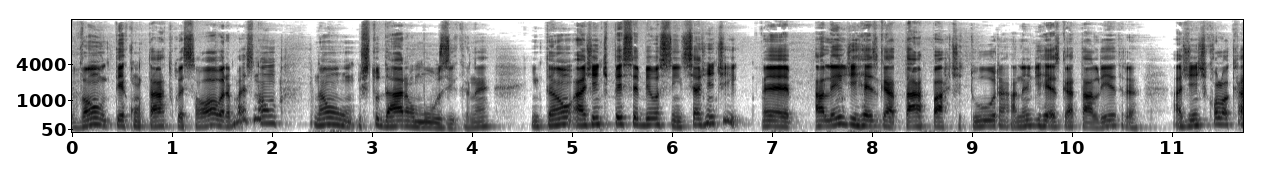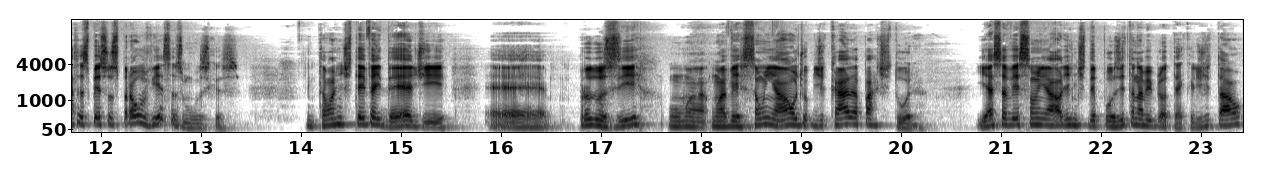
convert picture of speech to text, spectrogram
vão ter contato com essa obra, mas não, não estudaram música, né? Então, a gente percebeu assim, se a gente, é, além de resgatar a partitura, além de resgatar a letra, a gente colocasse as pessoas para ouvir essas músicas. Então a gente teve a ideia de é, produzir uma, uma versão em áudio de cada partitura. E essa versão em áudio a gente deposita na biblioteca digital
